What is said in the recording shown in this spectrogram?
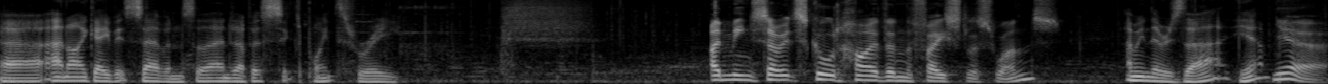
Uh, and I gave it seven, so that ended up at 6.3. I mean, so it scored higher than the faceless ones. I mean, there is that, yeah. Yeah.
